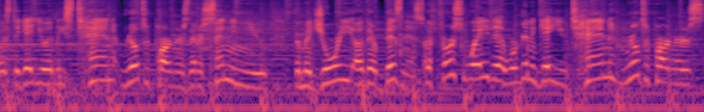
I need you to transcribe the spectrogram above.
is to get you at least 10 realtor partners that are sending you the majority of their business. The first way that we're going to get you 10 realtor partners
